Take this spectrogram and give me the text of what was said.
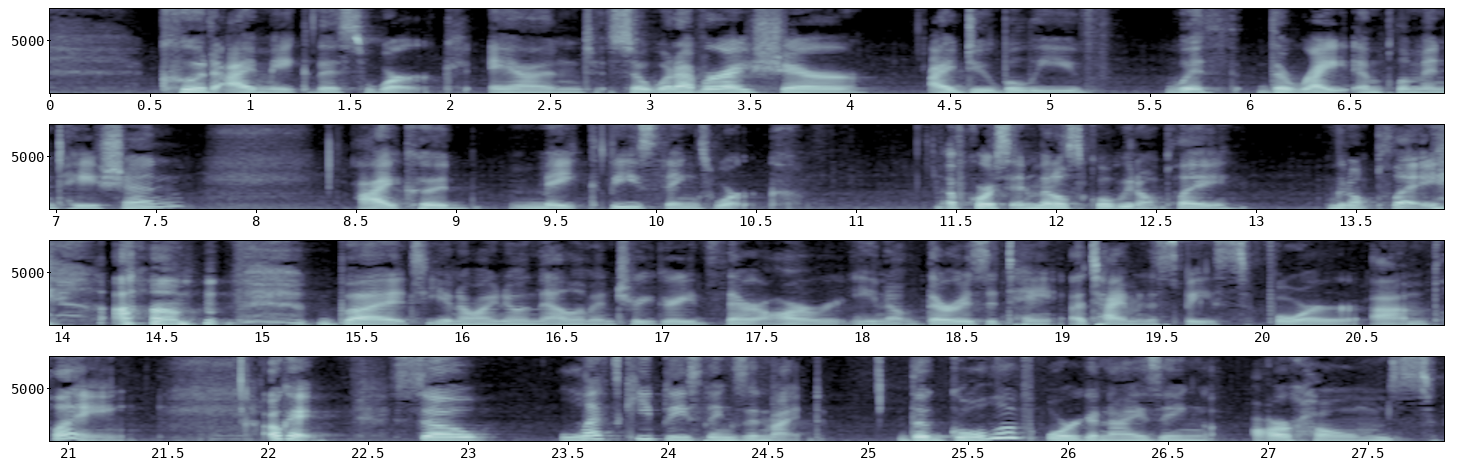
could I make this work? And so, whatever I share, I do believe with the right implementation, I could make these things work. Of course, in middle school, we don't play. We don't play. um, but, you know, I know in the elementary grades, there are, you know, there is a, ta- a time and a space for um, playing. Okay, so let's keep these things in mind. The goal of organizing our homes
